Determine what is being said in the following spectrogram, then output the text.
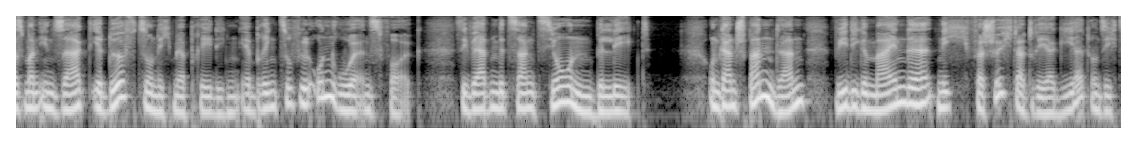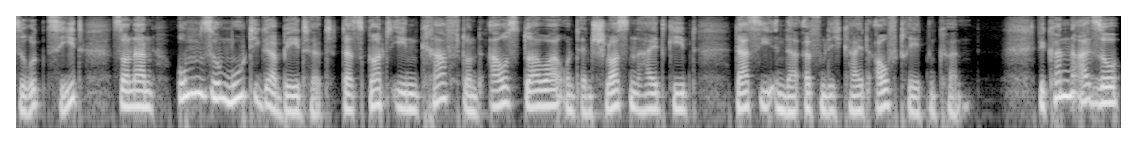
dass man ihnen sagt, ihr dürft so nicht mehr predigen, ihr bringt zu viel Unruhe ins Volk. Sie werden mit Sanktionen belegt. Und ganz spannend dann, wie die Gemeinde nicht verschüchtert reagiert und sich zurückzieht, sondern umso mutiger betet, dass Gott ihnen Kraft und Ausdauer und Entschlossenheit gibt, dass sie in der Öffentlichkeit auftreten können. Wir können also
